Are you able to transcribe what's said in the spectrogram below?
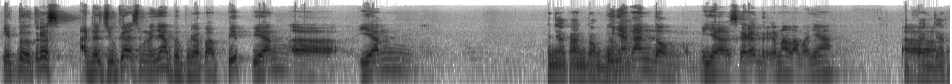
itu terus ada juga sebenarnya beberapa bib yang eh, yang Punya kantong. punya belakang. kantong. Ya sekarang terkenal namanya eh, Adventure.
